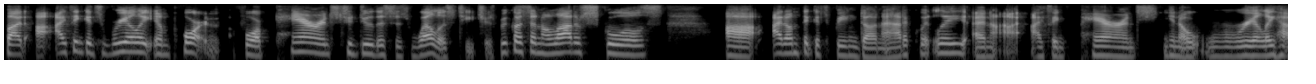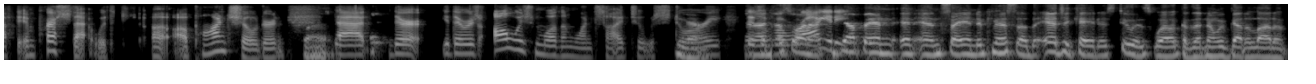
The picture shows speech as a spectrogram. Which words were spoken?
But I think it's really important for parents to do this as well as teachers because in a lot of schools, Uh, I don't think it's being done adequately, and I, I think parents, you know, really have to impress that with uh, upon children right. that there there is always more than one side to a story. Yeah. There's and a I just variety. Want to jump in and, and say in defense of the educators too, as well, because I know we've got a lot of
